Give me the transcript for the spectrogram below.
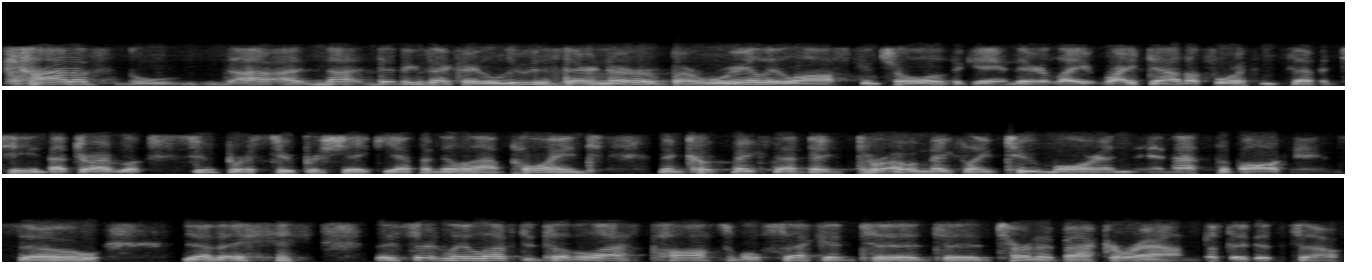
kind of uh, not didn't exactly lose their nerve, but really lost control of the game there late, right down to fourth and seventeen. That drive looked super super shaky up until that point. Then Cook makes that big throw and makes like two more, and, and that's the ball game. So yeah, they they certainly left it the last possible second to to turn it back around, but they did so.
